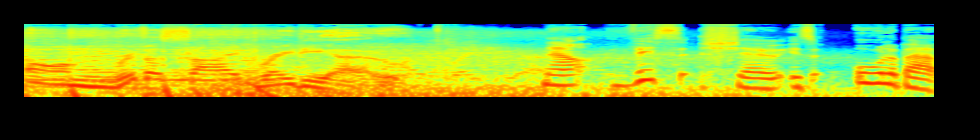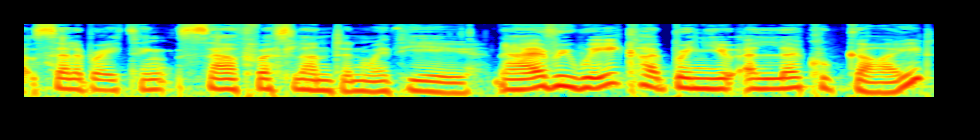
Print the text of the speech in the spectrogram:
on Riverside Radio. Now, this show is all about celebrating Southwest London with you. Now, every week I bring you a local guide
